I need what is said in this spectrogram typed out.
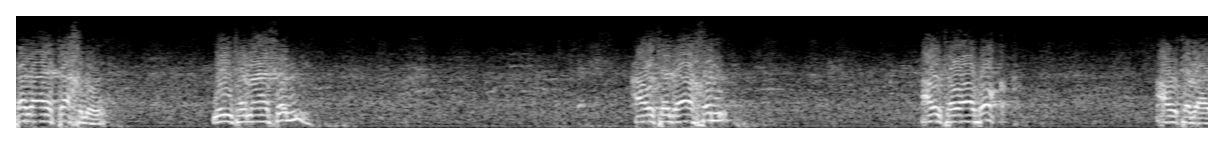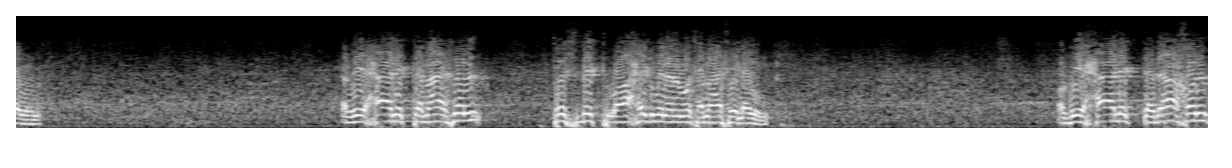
فلا تخلو من تماثل أو تداخل أو توافق أو تباين. في حال التماثل تثبت واحد من المتماثلين. وفي حال التداخل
